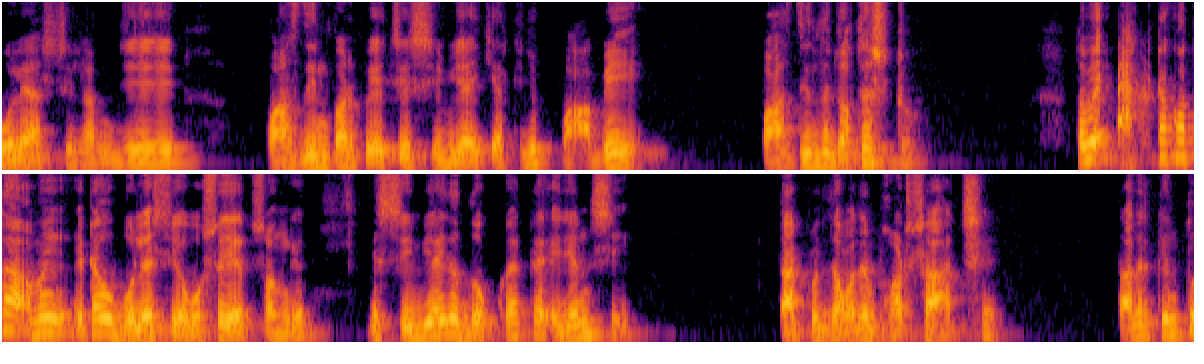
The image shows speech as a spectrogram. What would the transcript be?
বলে আসছিলাম যে পাঁচ দিন পর পেয়েছে সিবিআই কি আর কিছু পাবে? পাঁচ দিন তো যথেষ্ট। তবে একটা কথা আমি এটাও বলেছি অবশ্যই এর সঙ্গে যে সিবিআই তো দক্ষ একটা এজেন্সি তার প্রতি আমাদের ভরসা আছে। তাদের কিন্তু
